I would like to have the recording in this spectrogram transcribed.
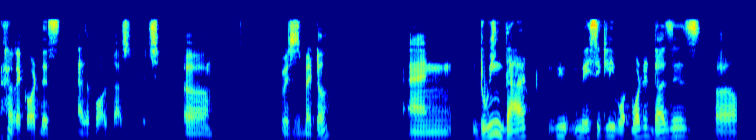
record this as a podcast which uh, which is better. And doing that you basically what, what it does is uh,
